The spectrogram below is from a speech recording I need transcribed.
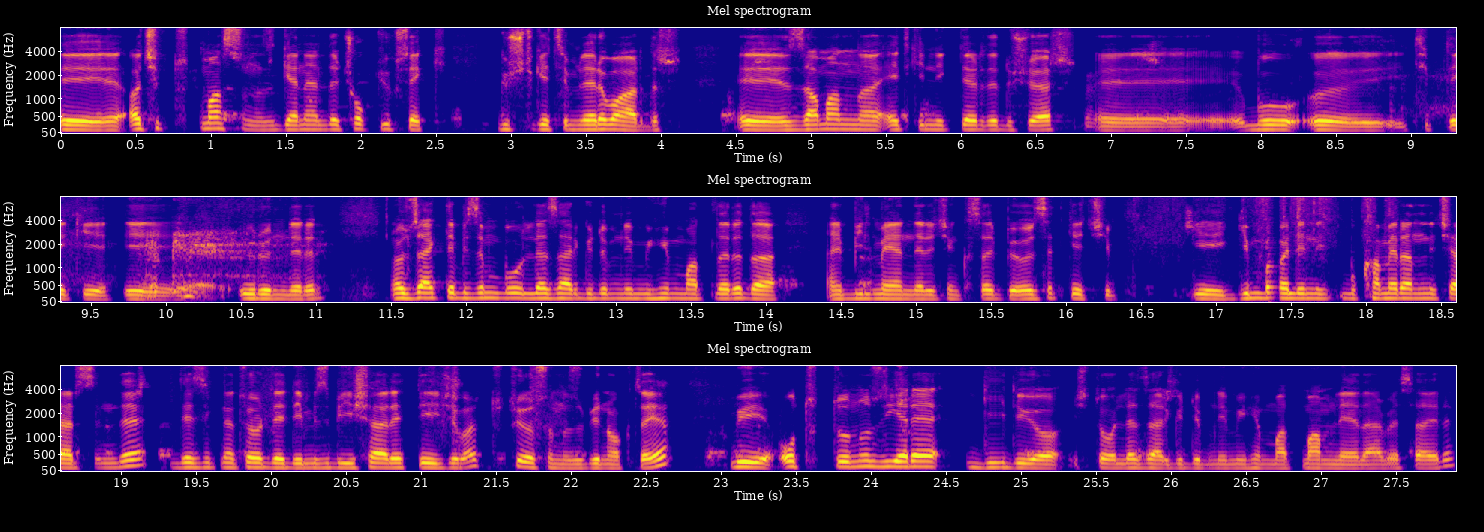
e, açık tutmazsınız. Genelde çok yüksek güç tüketimleri vardır. E, zamanla etkinlikleri de düşer. E, bu e, tipteki e, ürünlerin. Özellikle bizim bu lazer güdümlü mühimmatları da hani bilmeyenler için kısa bir özet geçeyim. E, gimbalin bu kameranın içerisinde dezignatör dediğimiz bir işaretleyici var. Tutuyorsunuz bir noktaya. Bir o tuttuğunuz yere gidiyor işte o lazer güdümlü mühimmat, mamleler vesaire.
